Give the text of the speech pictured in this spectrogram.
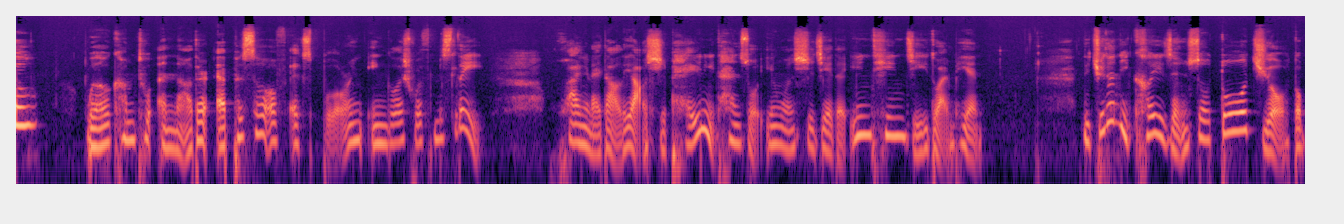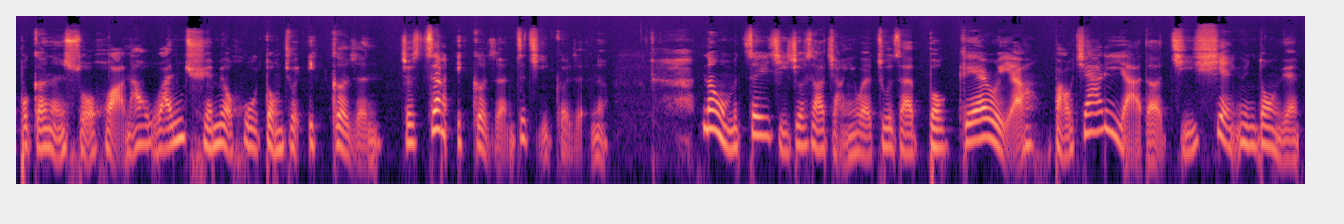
Hello, welcome to another episode of Exploring English with Miss Lee. 欢迎来到李老师陪你探索英文世界的英听及短片。你觉得你可以忍受多久都不跟人说话，然后完全没有互动，就一个人，就是这样一个人，自己一个人呢？那我们这一集就是要讲一位住在 Bulgaria 保加利亚的极限运动员，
